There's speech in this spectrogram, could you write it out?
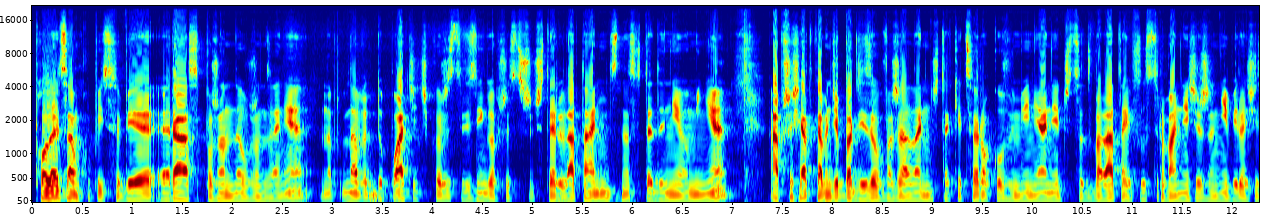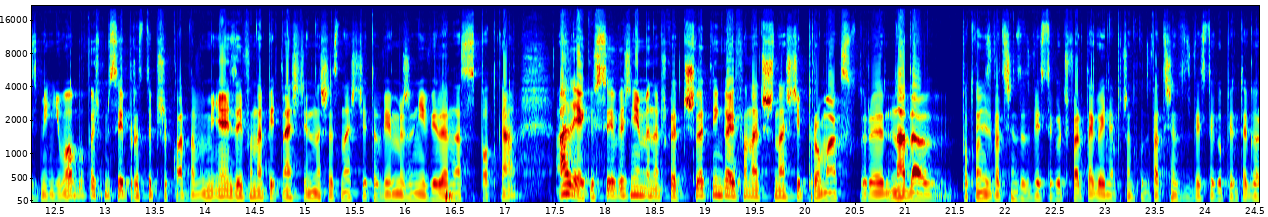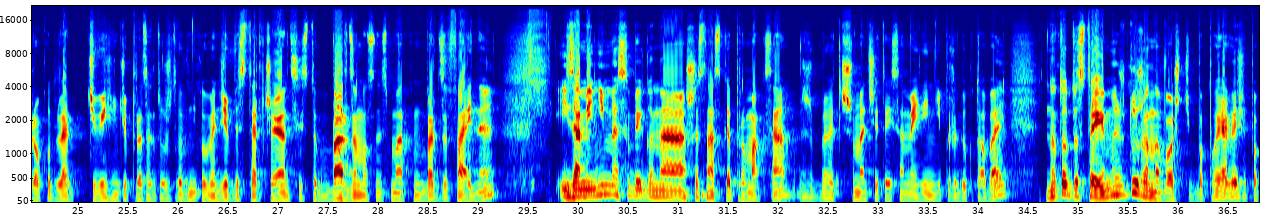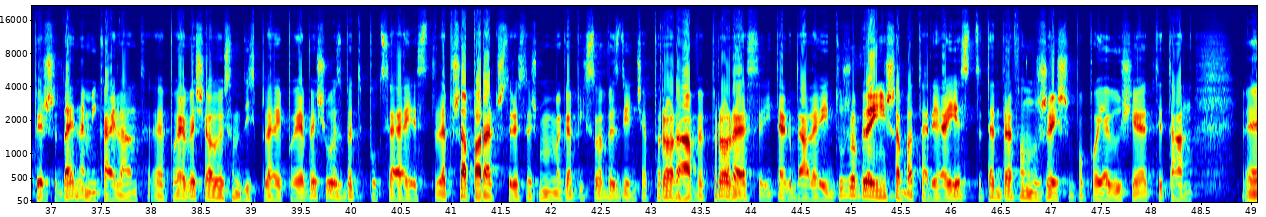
Polecam kupić sobie raz porządne urządzenie, nawet dopłacić, korzystać z niego przez 3-4 lata, nic nas wtedy nie ominie, a przesiadka będzie bardziej zauważalna niż takie co roku wymienianie czy co dwa lata i frustrowanie się, że niewiele się zmieniło, bo weźmy sobie prosty przykład. No, wymieniając iPhone'a 15 na 16 to wiemy, że niewiele nas spotka, ale jak już sobie weźmiemy na przykład 3-letniego iPhone'a 13 Pro Max, który nadal pod koniec 2024 i na początku 2025 roku dla 90% użytkowników będzie wystarczający, jest to bardzo mocny smartfon, bardzo fajny i zamienimy sobie go na 16 Pro Maxa, żeby trzymać się tej samej linii produktowej, no to dostajemy już dużo nowości, bo pojawia się po pierwsze Dynamic Island, e, pojawia się Always on Display, pojawia się USB typu C, jest lepszy aparat 48 megapikselowe zdjęcia, ProRAWy, ProResy i tak dalej, dużo wydajniejsza bateria, jest ten telefon lżejszy, bo pojawił się Tytan,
